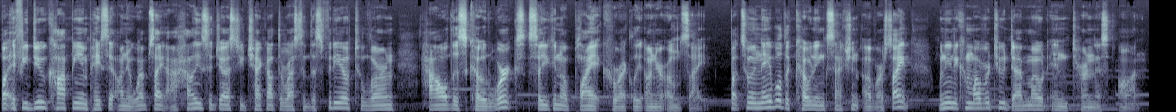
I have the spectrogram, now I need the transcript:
But if you do copy and paste it on your website, I highly suggest you check out the rest of this video to learn how this code works so you can apply it correctly on your own site. But to enable the coding section of our site, we need to come over to dev mode and turn this on.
